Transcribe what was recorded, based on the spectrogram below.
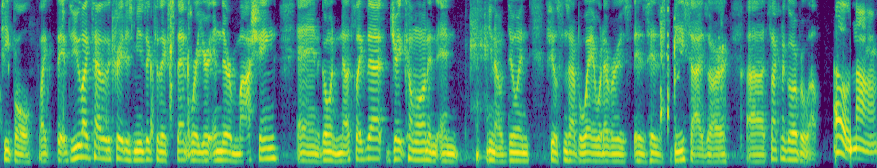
people. Like if you like Tyler the Creator's music to the extent where you're in there moshing and going nuts like that, Drake come on and, and you know, doing feel some type of way or whatever his his, his B sides are, uh, it's not gonna go over well. Oh nah.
